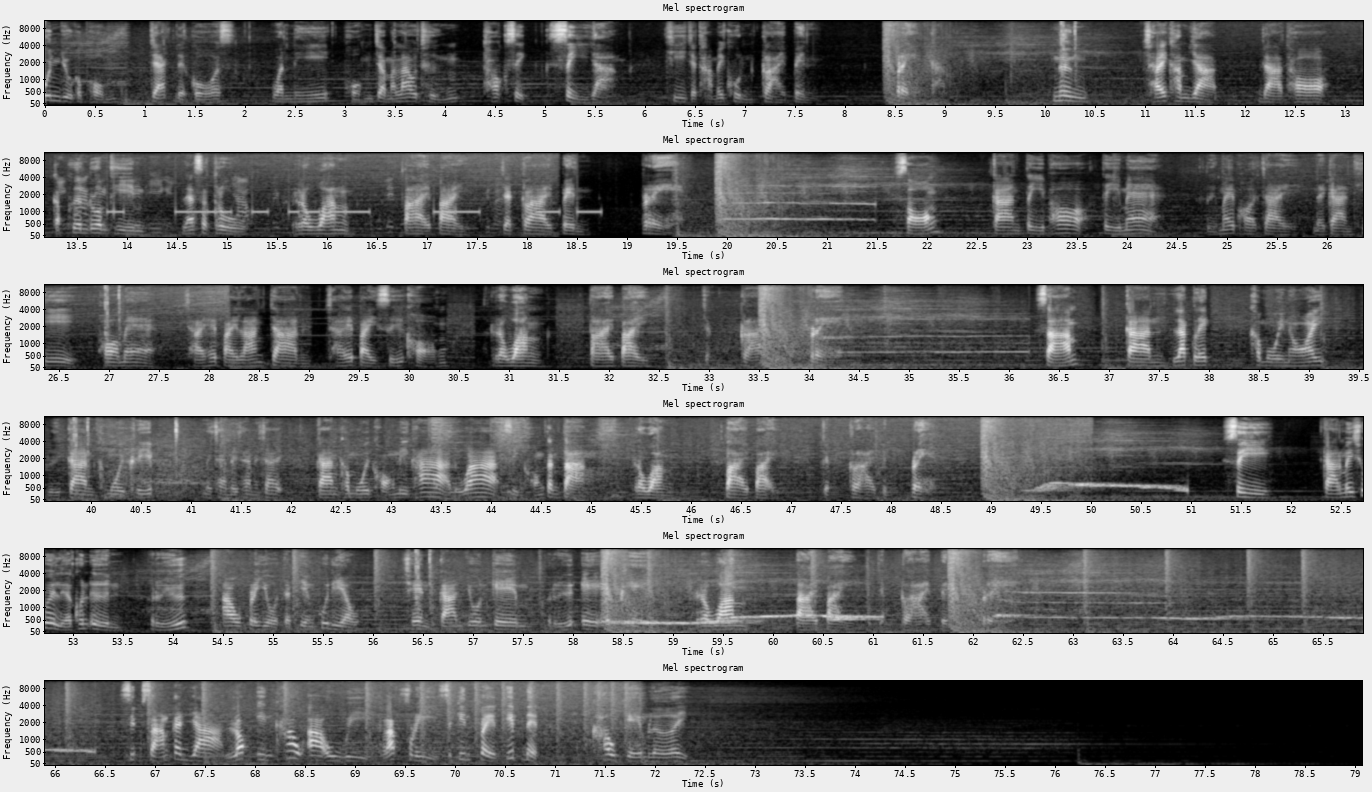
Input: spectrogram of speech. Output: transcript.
คุณอยู่กับผมแจ็คเดอะโกสวันนี้ผมจะมาเล่าถึงท็อกซิก4อย่าง ที่จะทำให้คุณกลายเป็นเปรตครับ 1. ใช้คำหยาบ ด่าทอ กับเพื่อนร่วมทีมและศัตรู ระวังตายไปจะกลายเป็นเปรต 2. การตีพ่อตีแม่ หรือไม่พอใจในการที่พ่อแม่ ใช้ให้ไปล้างจาน ใช้ให้ไปซื้อของระวังตายไปจะกลายเป็นเปรต 3. การลักเล็กขโมยน้อย หรือการขโมยคลิป ไม่ใช่ไม่ใช่ไม่ใช่ การขโมยของมีค่าหรือว่าสิ่งของต่างๆ ระวังตายไปจะกลายเป็นเปรต 4. การไม่ช่วยเหลือคนอื่น หรือเอาประโยชน์แต่เพียงผู้เดียว เช่นการโยนเกมหรือ AFK ระวังตายไปจะกลายเป็นเปรต13 กันยาล็อกอินเข้า ROV รับฟรี สกินเปรตทิปเน็ต เข้าเกมเลย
